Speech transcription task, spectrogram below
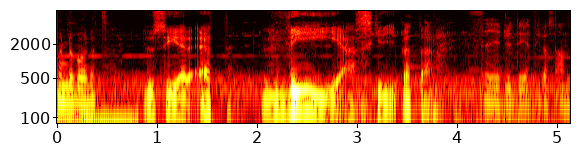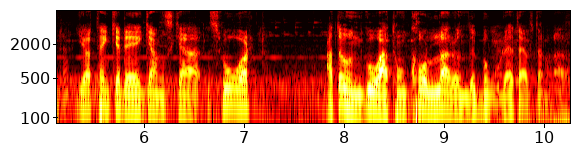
under bordet. Du ser ett V skrivet där. Säger du det till oss andra? Jag tänker det är ganska svårt att undgå att hon kollar under bordet efter något.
